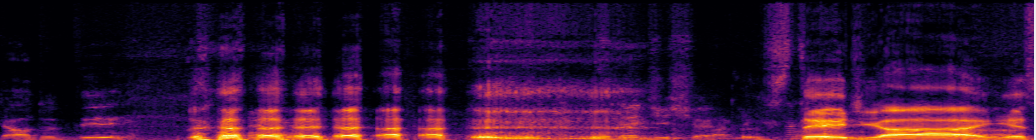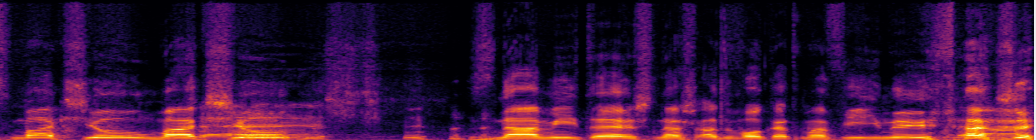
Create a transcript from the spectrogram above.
Ciao a tutti! Wstydzi się. Wstydź, aj, jest Maksiu, Maksiu. Cześć. Z nami też nasz adwokat mafijny, także,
